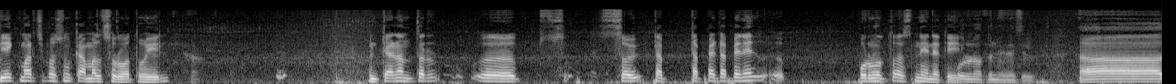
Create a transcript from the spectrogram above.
एक मार्चपासून कामाला सुरुवात होईल. आणि त्यानंतर अ, स- टप टप्प्याटप्प्याने अ, पूर्णत्वास नेण्यात येईल. पूर्ण होतं येईल. अ,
